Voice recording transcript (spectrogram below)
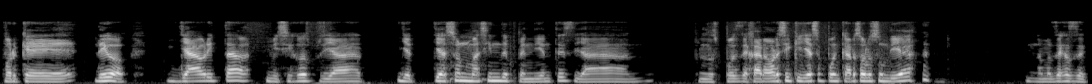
Porque, digo, ya ahorita mis hijos pues ya, ya, ya son más independientes, ya pues, los puedes dejar. Ahora sí que ya se pueden quedar solos un día. nada más dejas de,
